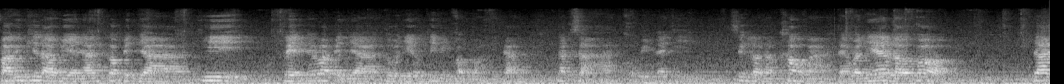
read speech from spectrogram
ฟาวิพิลาเวียนั้นก็เป็นยาที่เคลมได้ว่าเป็นยาตัวเดียวที่มีความหวังในการรักษาโควิด -19 ซึ่งเรานำเข้ามา แต่วันนี้เราก็ได้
